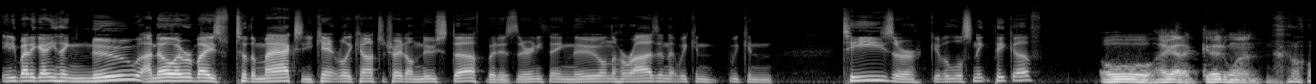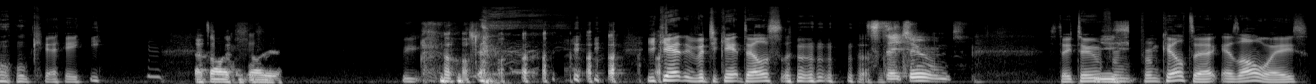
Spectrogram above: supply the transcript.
anybody got anything new? I know everybody's to the max, and you can't really concentrate on new stuff. But is there anything new on the horizon that we can we can tease or give a little sneak peek of? Oh, I got a good one. okay. That's all I can tell you. You you can't, but you can't tell us. Stay tuned. Stay tuned Yes. from from Kel-Tec as always.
